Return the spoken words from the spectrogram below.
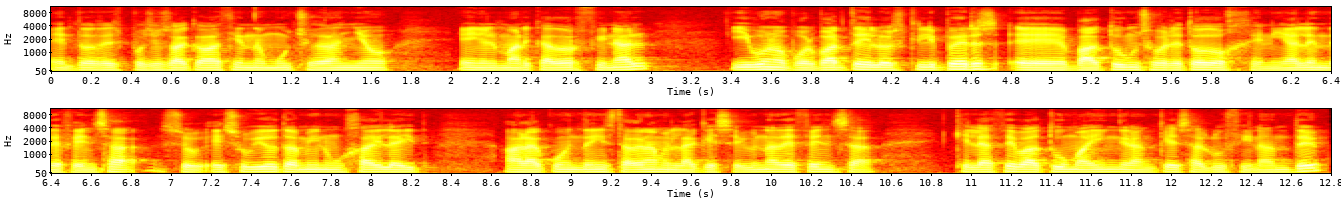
entonces pues eso acaba haciendo mucho daño en el marcador final. Y bueno, por parte de los Clippers, eh, Batum sobre todo genial en defensa. He subido también un highlight a la cuenta de Instagram en la que se ve una defensa que le hace Batum a Ingram que es alucinante.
